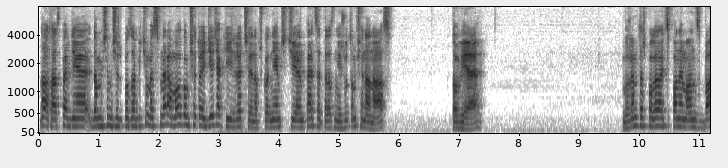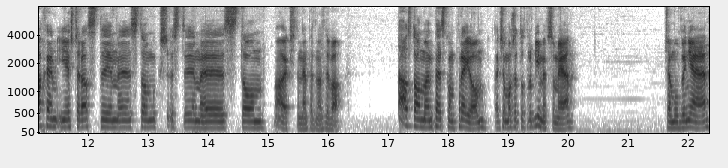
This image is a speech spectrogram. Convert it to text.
No, teraz pewnie domyślam się, że po zabiciu Mesmera mogą się tutaj dzieć jakieś rzeczy. Na przykład, nie wiem, czy ci NPC teraz nie rzucą się na nas. Kto wie. Możemy też pogadać z panem Ansbachem i jeszcze raz z tym, e, z tą, z tym, e, z tą, no jak się ten NPC nazywa? No, z tą NPC-ką Freją, także może to zrobimy w sumie. Czemu by nie?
